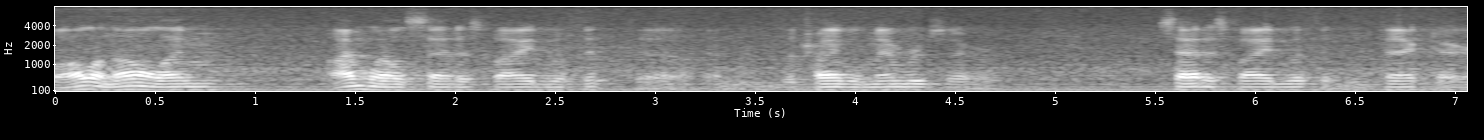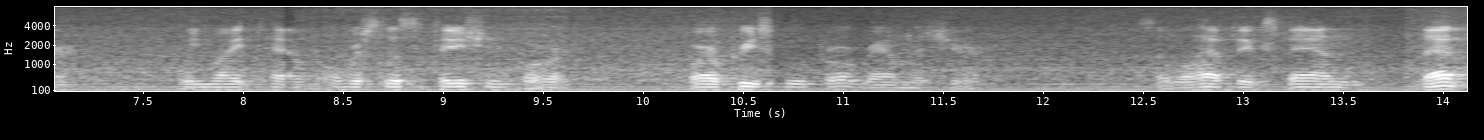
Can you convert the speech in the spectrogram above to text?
all in all, I'm, I'm well satisfied with it, uh, and the tribal members are satisfied with it. In fact, our, we might have over solicitation for, for our preschool program this year. So we'll have to expand that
